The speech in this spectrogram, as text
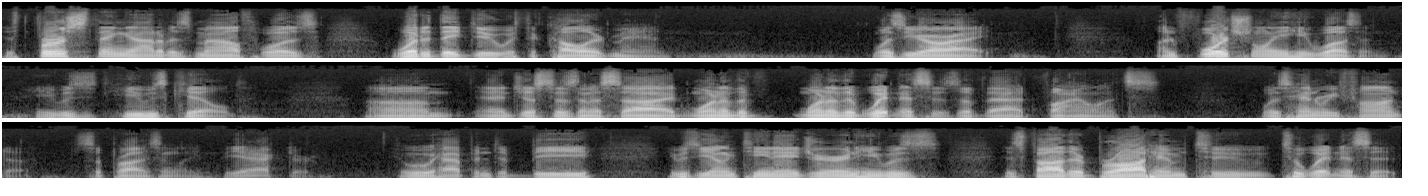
the first thing out of his mouth was what did they do with the colored man? Was he all right? Unfortunately he wasn't. He was he was killed. Um, and just as an aside one of the one of the witnesses of that violence was henry fonda surprisingly the actor who happened to be he was a young teenager and he was his father brought him to, to witness it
